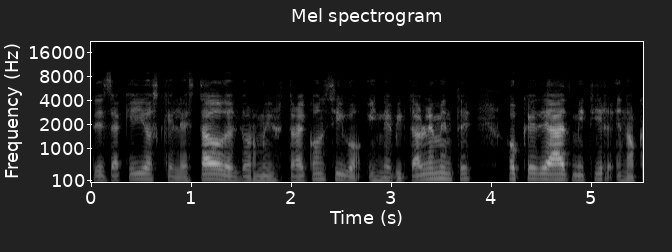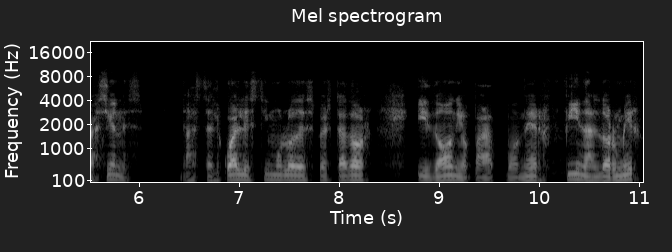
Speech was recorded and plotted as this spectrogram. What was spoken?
desde aquellos que el estado del dormir trae consigo inevitablemente o que de admitir en ocasiones, hasta el cual estímulo despertador idóneo para poner fin al dormir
